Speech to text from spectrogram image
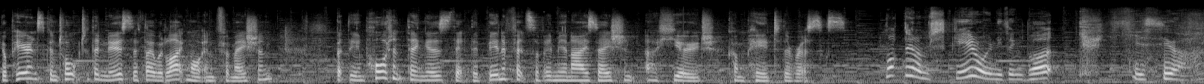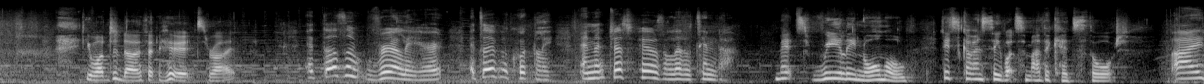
Your parents can talk to the nurse if they would like more information, but the important thing is that the benefits of immunisation are huge compared to the risks. Not that I'm scared or anything, but Yes, you are. You want to know if it hurts, right? It doesn't really hurt. It's over quickly, and it just feels a little tender. That's really normal. Let's go and see what some other kids thought. I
